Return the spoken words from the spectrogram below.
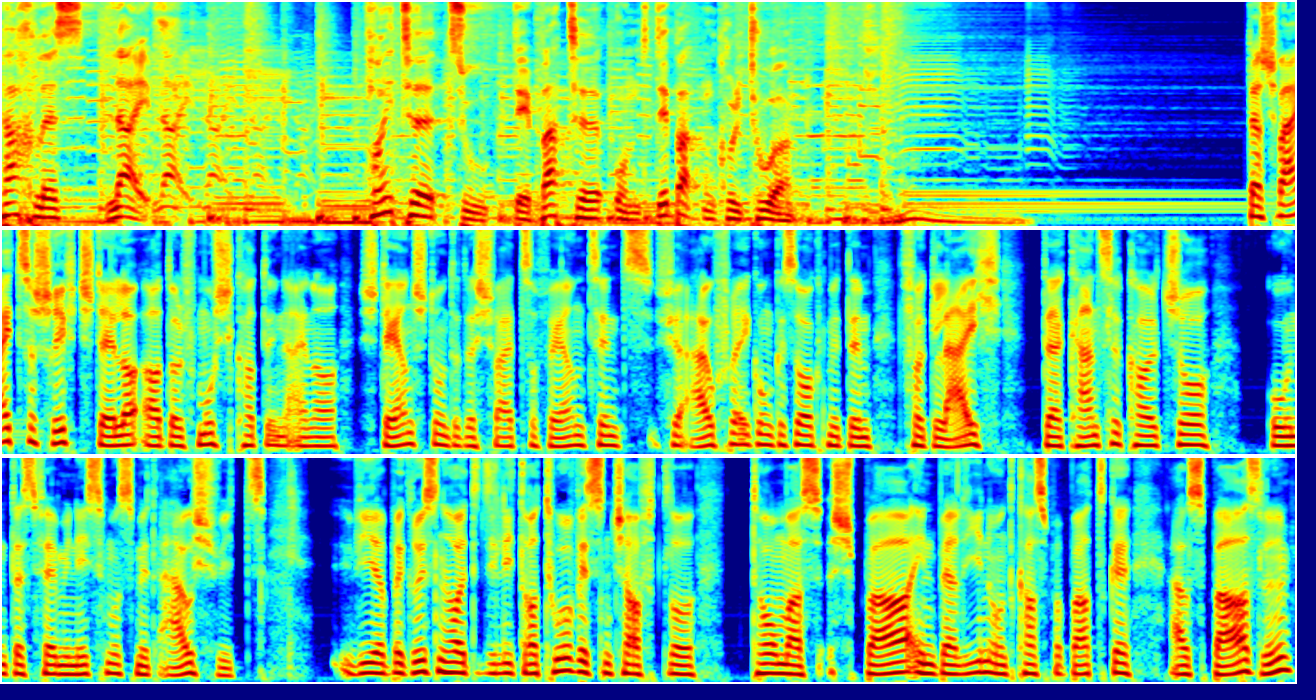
Tachles live. Heute zu Debatte und Debattenkultur. Der Schweizer Schriftsteller Adolf Muschk hat in einer Sternstunde des Schweizer Fernsehens für Aufregung gesorgt mit dem Vergleich der Cancel Culture und des Feminismus mit Auschwitz. Wir begrüßen heute die Literaturwissenschaftler Thomas Spar in Berlin und Kaspar Batke aus Basel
